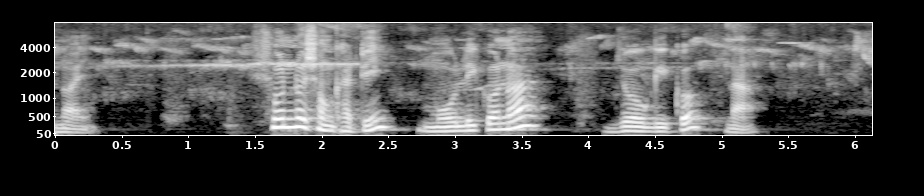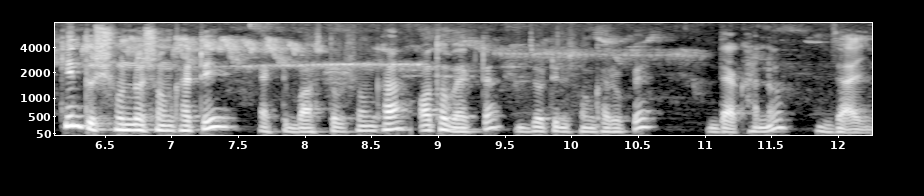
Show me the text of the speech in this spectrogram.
নয়। শূন্য সংখ্যাটি মৌলিকও না যৌগিকও না। কিন্তু শূন্য সংখ্যাটি একটি বাস্তব সংখ্যা অথবা একটা জটিল সংখ্যা রূপে দেখানো যায়।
